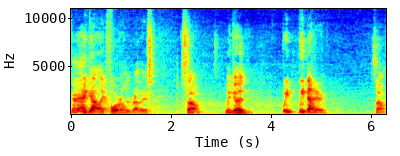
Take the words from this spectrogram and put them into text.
Eh, I got like four older brothers. So, we good? We we better. So,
